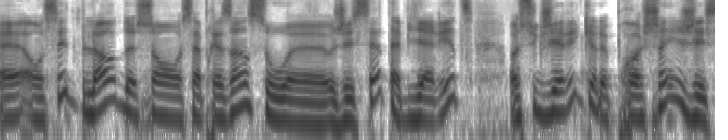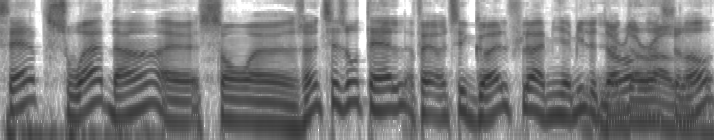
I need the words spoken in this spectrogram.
euh, on sait, lors de son, sa présence au, euh, au G7 à Biarritz, a suggéré que le prochain G7 soit dans son, un de ses hôtels, enfin un de ses golfs là, à Miami, le, Le Doral National.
